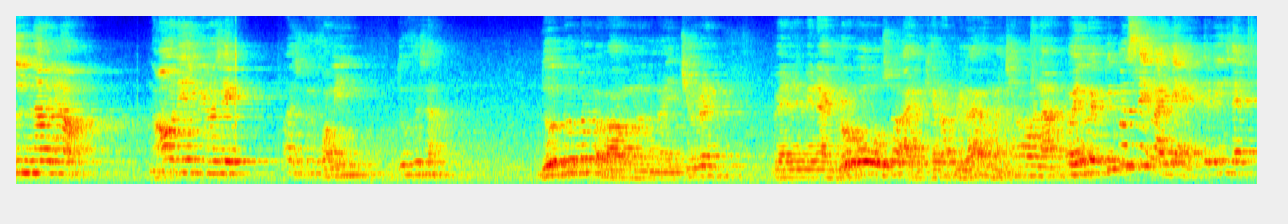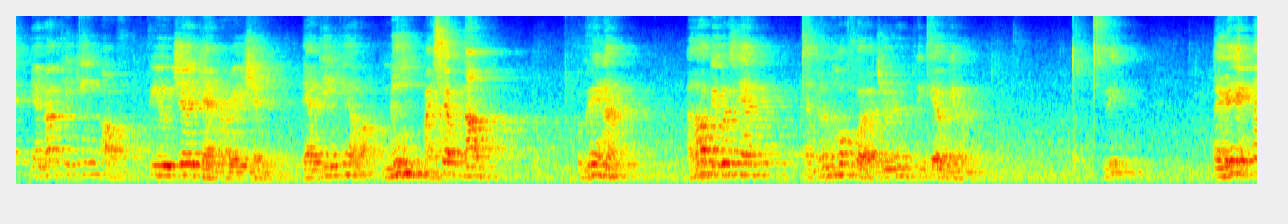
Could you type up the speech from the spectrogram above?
in now, you know. Nowadays people say, what is good for me? Do first. Huh? Don't, don't talk about my children. When, when I grow old also, I cannot rely on my child. Huh? When, when people say like that, that means that they are not thinking of future generation. They are thinking about me, myself now. Okay now? A lot of people say, ah, I don't hope for your children to take care of you. Agree? Agree?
